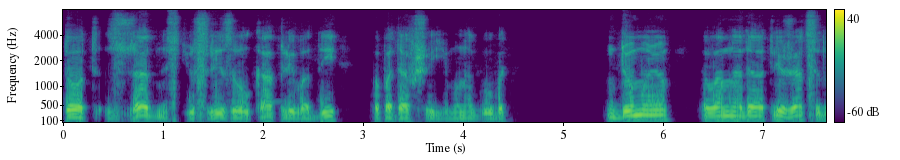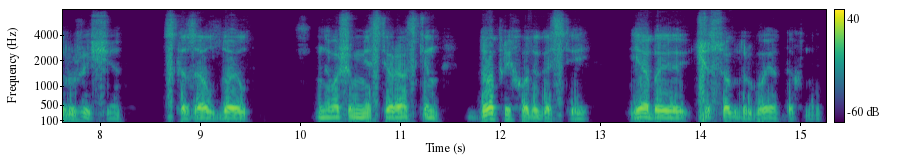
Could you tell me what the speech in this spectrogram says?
Тот с жадностью слизывал капли воды, попадавшие ему на губы. «Думаю, вам надо отлежаться, дружище», — сказал Дойл. «На вашем месте, Раскин, до прихода гостей я бы часок-другой отдохнул».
